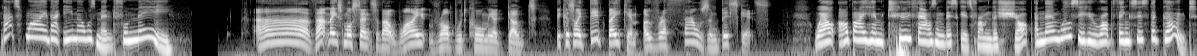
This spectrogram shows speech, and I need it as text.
That's why that email was meant for me. Ah, that makes more sense about why Rob would call me a goat. Because I did bake him over a thousand biscuits. Well, I'll buy him 2,000 biscuits from the shop and then we'll see who Rob thinks is the goat.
